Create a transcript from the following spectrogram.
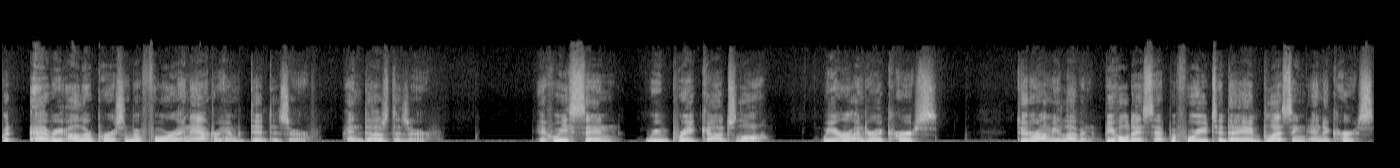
but every other person before and after him did deserve, and does deserve. If we sin, we break God's law. We are under a curse. Deuteronomy 11 Behold, I set before you today a blessing and a curse.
